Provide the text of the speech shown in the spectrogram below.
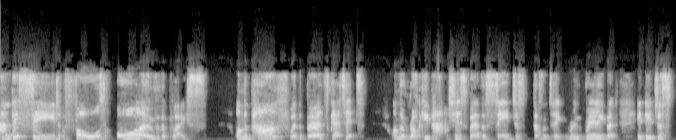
And this seed falls all over the place on the path where the birds get it, on the rocky patches where the seed just doesn't take root really, but it, it just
